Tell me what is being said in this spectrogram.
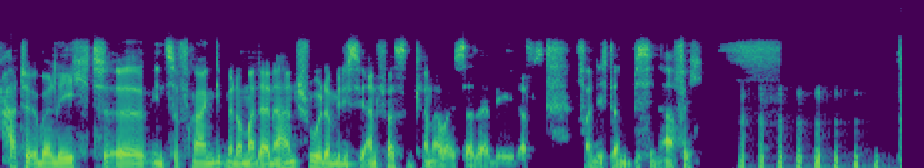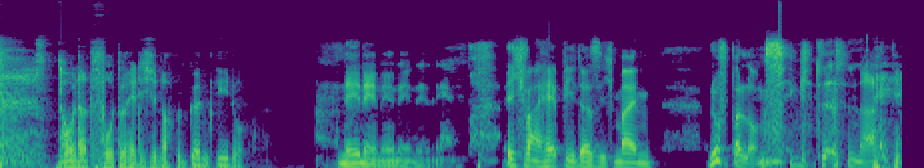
hatte überlegt, äh, ihn zu fragen, gib mir doch mal deine Handschuhe, damit ich sie anfassen kann, aber ich sagte, nee, das fand ich dann ein bisschen affig. Aber das Foto hätte ich dir noch gegönnt, Guido. Nee, nee, nee, nee, nee, nee. Ich war happy, dass ich meinen Luftballon-Signal nach dem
